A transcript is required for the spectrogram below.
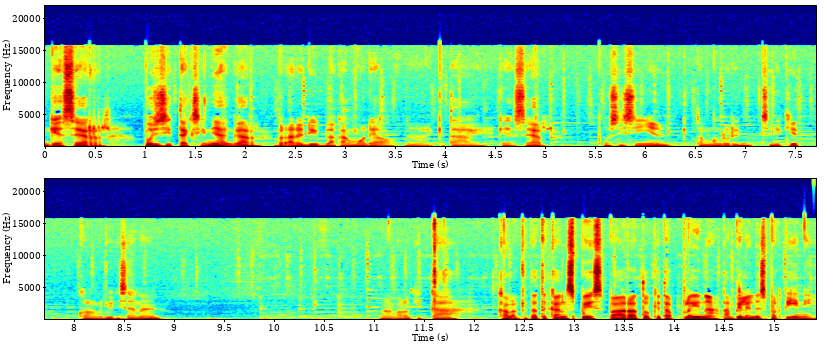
geser posisi teks ini agar berada di belakang model. Nah kita geser posisinya kita mundurin sedikit kurang lebih di sana. Nah kalau kita kalau kita tekan space bar atau kita play nah tampilannya seperti ini.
